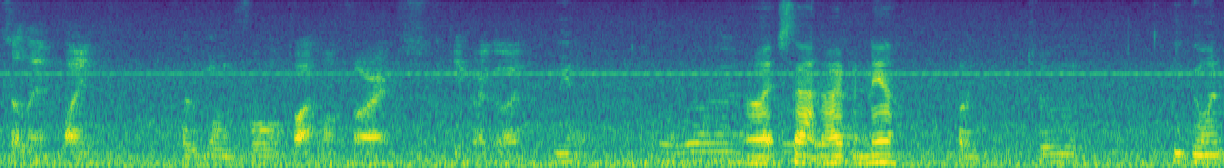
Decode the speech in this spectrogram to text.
It's only at point, Point one four. point one four, just keep her going. Yeah. Alright, starting to open now. Point two. Keep going.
